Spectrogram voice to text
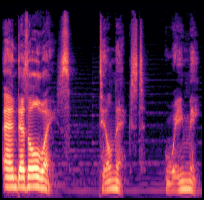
and as always, till next we meet.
